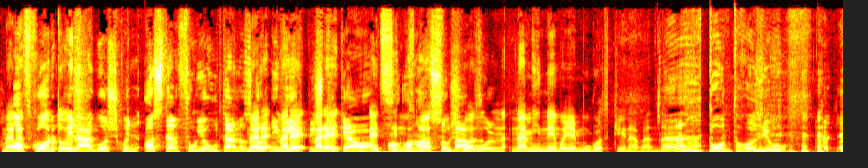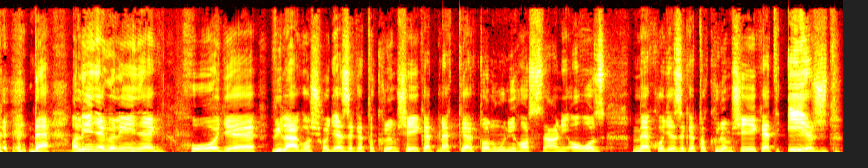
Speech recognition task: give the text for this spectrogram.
mert akkor ez fontos. világos, hogy azt nem fogja utánozgatni mert, mert, mert egy, a, egy a, a basszushoz nem hinném, hogy egy mugot kéne venni. Pont ahhoz jó. De a lényeg a lényeg, hogy eh, világos, hogy ezeket a különbségeket meg kell tanulni használni. Ahhoz, meg hogy ezeket a különbségeket értsd,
